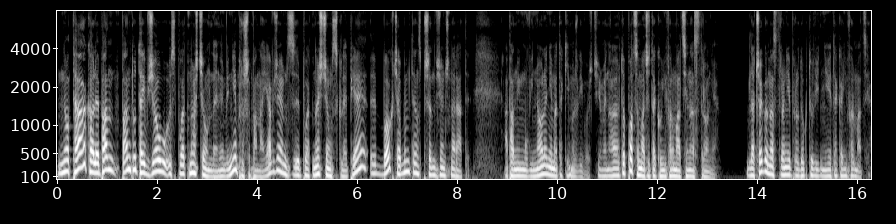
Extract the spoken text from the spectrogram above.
No tak, ale pan, pan tutaj wziął z płatnością online. Ja mówię, nie proszę pana, ja wziąłem z płatnością w sklepie, y, bo chciałbym ten sprzęt wziąć na raty. A pan mi mówi, no ale nie ma takiej możliwości. Ja mówię, no ale to po co macie taką informację na stronie? Dlaczego na stronie produktu widnieje taka informacja?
